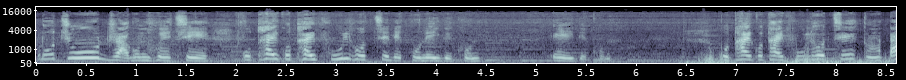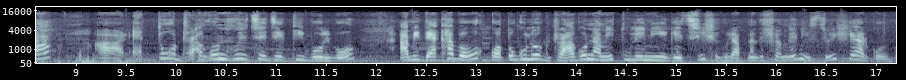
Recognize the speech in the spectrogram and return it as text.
প্রচুর ড্রাগন হয়েছে। কোথায় কোথায় ফুল হচ্ছে দেখুন, এই দেখুন এই দেখুন। কোথায় কোথায় ফুল হচ্ছে, কাঁটা, আর এত ড্রাগন হয়েছে যে কি বলব? আমি দেখাবো কতগুলো ড্রাগন আমি তুলে নিয়ে গেছি, সেগুলো আপনাদের সঙ্গে নিশ্চয়ই শেয়ার করব।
